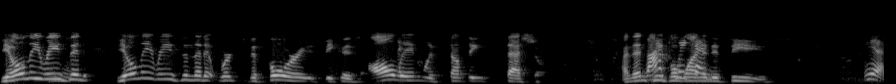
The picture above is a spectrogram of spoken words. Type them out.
The only reason the only reason that it worked before is because All In was something special, and then Last people wanted to see. Yeah.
